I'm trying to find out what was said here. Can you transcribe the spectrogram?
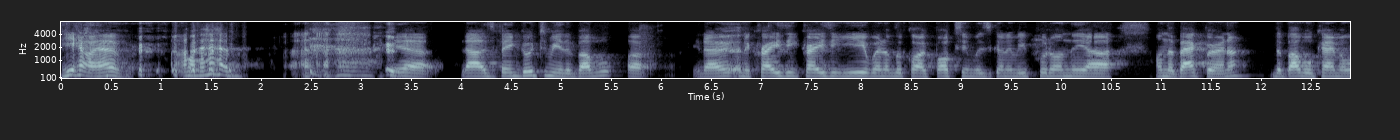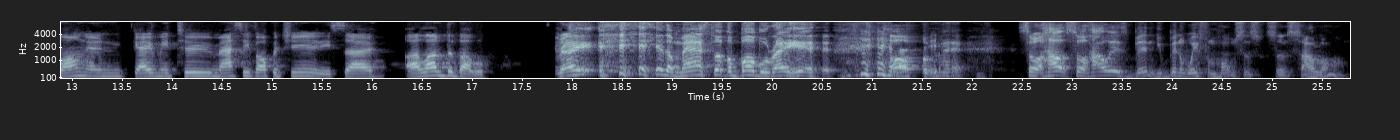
Yeah, I have. I have. yeah, no, it's been good to me. The bubble, uh, you know, yeah. in a crazy, crazy year when it looked like boxing was going to be put on the uh, on the back burner. The bubble came along and gave me two massive opportunities. So I love the bubble. Right, the master of the bubble, right here. oh man. So how so how has been? You've been away from home since since how long?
